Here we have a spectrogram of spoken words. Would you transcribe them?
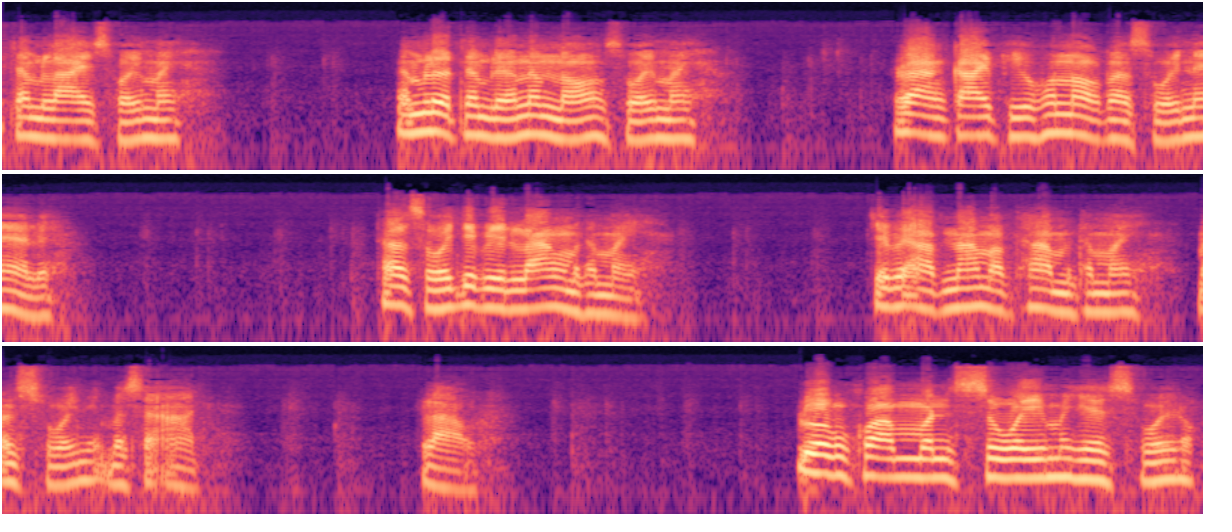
ดน้ำลายสวยไหมน้ำเลือดน้ำเหลืองน้ำหนองสวยไหมร่างกายผิวข้างนอกน่ะสวยแน่เลย ถ้าสวยจะไปล้างมันทำไม จะไปอาบน้ำอาบท่ามันทำไม มันสวยเนี่ยมันสะอาด เปล่า รวมความมันสวยไม่ใช่สวยหรอก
